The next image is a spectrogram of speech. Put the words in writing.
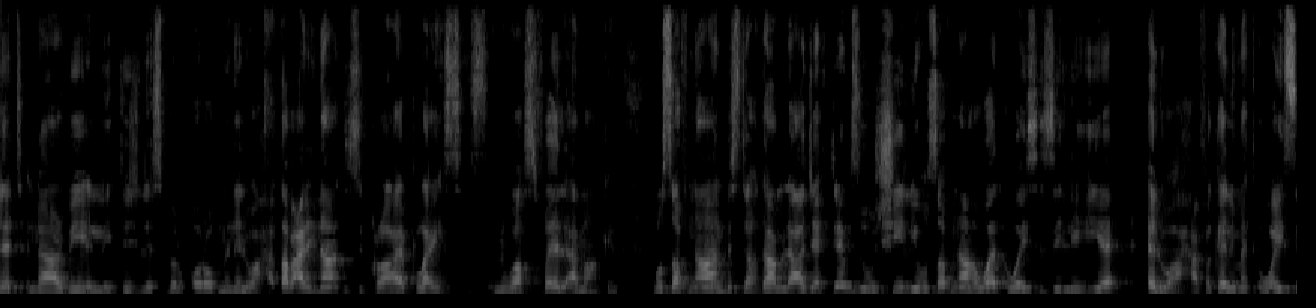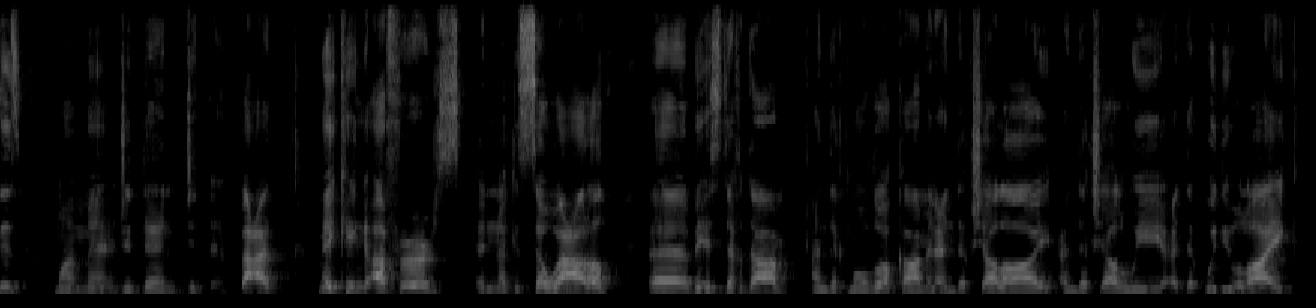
Sit nearby اللي تجلس بالقرب من الواحة طبعا هنا describe places. وصف الأماكن. وصفناهن باستخدام ال adjectives والشيء اللي وصفناه هو ال oasis اللي هي الواحة فكلمة اويسز مهمة جدا جدا. بعد making offers إنك تسوي عرض آه، باستخدام. عندك موضوع كامل عندك shall I عندك shall we عندك would you like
